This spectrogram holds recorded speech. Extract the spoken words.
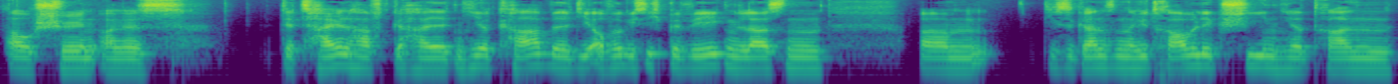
Auch schön alles detailhaft gehalten. Hier Kabel, die auch wirklich sich bewegen lassen. Ähm, diese ganzen Hydraulikschienen hier dran.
